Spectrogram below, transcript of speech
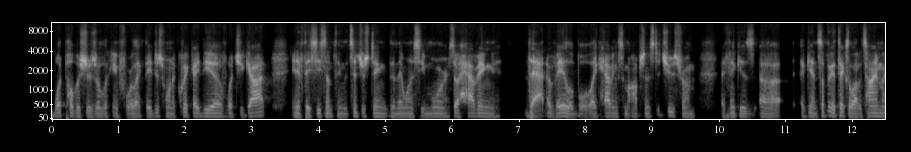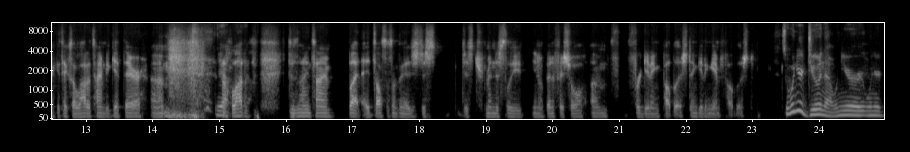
what publishers are looking for. Like they just want a quick idea of what you got, and if they see something that's interesting, then they want to see more. So having that available, like having some options to choose from, I think is uh, again something that takes a lot of time. Like it takes a lot of time to get there, um, yeah. a lot of design time, but it's also something that's just just tremendously you know beneficial um, for getting published and getting games published. So when you're doing that, when you're when you're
